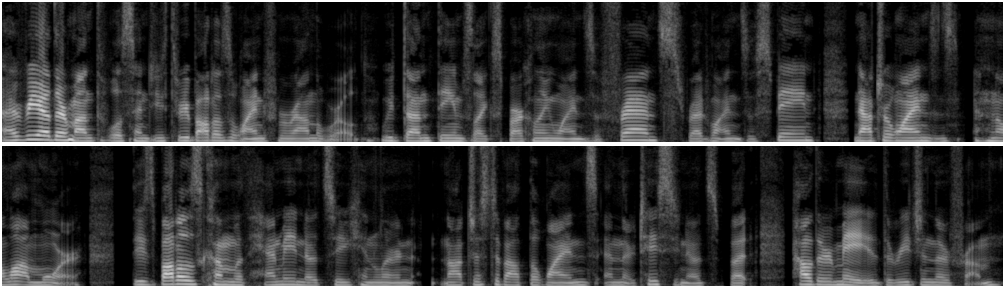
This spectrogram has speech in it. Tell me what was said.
Every other month, we'll send you three bottles of wine from around the world. We've done themes like sparkling wines of France, red wines of Spain, natural wines, and a lot more. These bottles come with handmade notes so you can learn not just about the wines and their tasting notes, but how they're made, the region they're from.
